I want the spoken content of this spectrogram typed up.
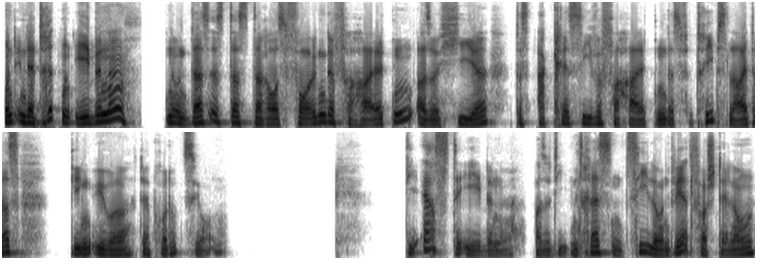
Und in der dritten Ebene, Nun, das ist das daraus folgende Verhalten, also hier das aggressive Verhalten des Vertriebsleiters gegenüber der Produktion. Die erste Ebene, also die Interessen, Ziele und Wertvorstellungen,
